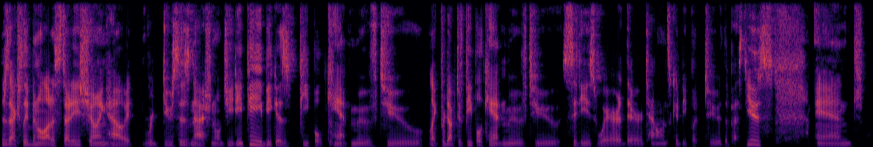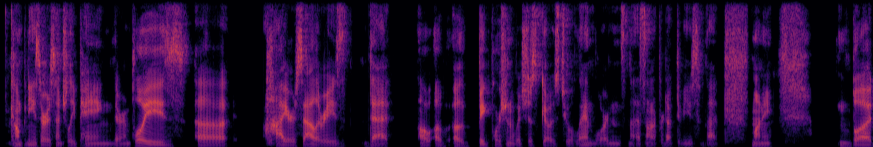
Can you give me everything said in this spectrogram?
There's actually been a lot of studies showing how it reduces national GDP because people can't move to like productive people can't move to cities where their talents could be put to the best use, and companies are essentially paying their employees uh, higher salaries that a, a, a, big portion of which just goes to a landlord, and not, that's not a productive use of that money. But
